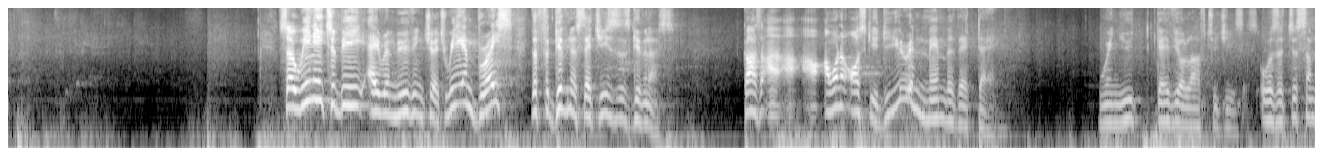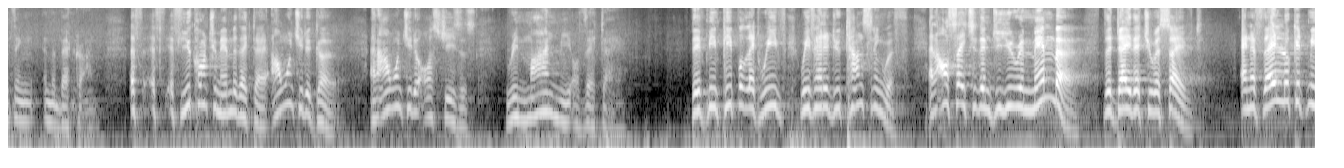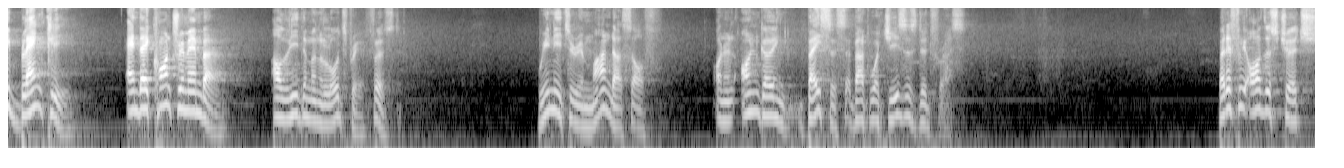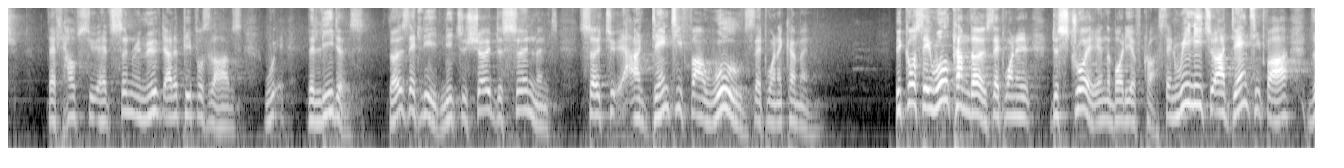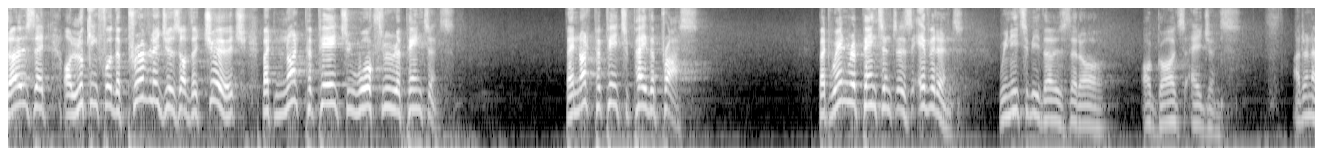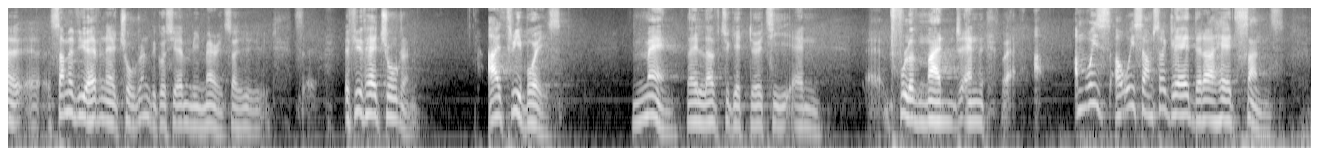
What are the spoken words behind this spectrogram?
So we need to be a removing church. We embrace the forgiveness that Jesus has given us. Guys, I, I, I want to ask you do you remember that day when you gave your life to Jesus? Or was it just something in the background? If, if, if you can't remember that day, I want you to go and I want you to ask Jesus, remind me of that day. There have been people that we've, we've had to do counseling with. And I'll say to them, Do you remember the day that you were saved? And if they look at me blankly and they can't remember, I'll lead them in the Lord's Prayer first. We need to remind ourselves on an ongoing basis about what Jesus did for us. But if we are this church that helps you have sin removed out of people's lives, we, the leaders, those that lead, need to show discernment so to identify wolves that want to come in. Because there will come those that want to destroy in the body of Christ. And we need to identify those that are looking for the privileges of the church, but not prepared to walk through repentance. They're not prepared to pay the price. But when repentance is evident, we need to be those that are, are God's agents. I don't know, uh, some of you haven't had children because you haven't been married. So, you, if you've had children, I had three boys. Man, they love to get dirty and uh, full of mud. And uh, I'm always, I always say, I'm so glad that I had sons.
